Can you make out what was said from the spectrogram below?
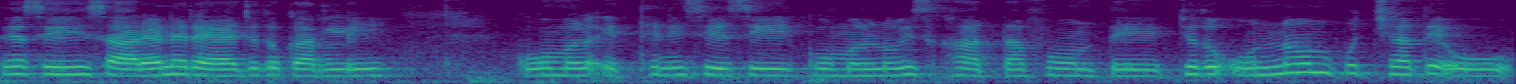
ਤੇ ਅਸੀਂ ਸਾਰਿਆਂ ਨੇ ਰਹਿ ਜਦੋਂ ਕਰ ਲਈ, ਕੋਮਲ ਇੱਥੇ ਨਹੀਂ ਸੀ, ਅਸੀਂ ਕੋਮਲ ਨੂੰ ਵੀ ਸਿਖਾਤਾ ਫੋਨ ਤੇ। ਜਦੋਂ ਉਹਨਾਂ ਨੂੰ ਪੁੱਛਿਆ ਤੇ ਉਹ,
